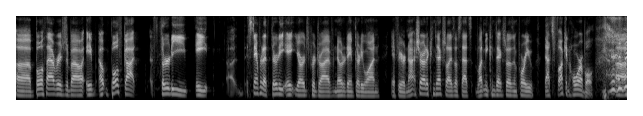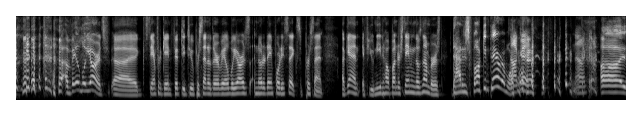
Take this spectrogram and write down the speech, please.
Uh, both averaged about eight. Oh, both got 38. Uh, Stanford had 38 yards per drive. Notre Dame 31. If you're not sure how to contextualize those stats, let me contextualize them for you. That's fucking horrible. Uh, available yards. Uh, Stanford gained 52% of their available yards. Notre Dame 46%. Again, if you need help understanding those numbers, that is fucking terrible. Not good. Not good. Uh,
